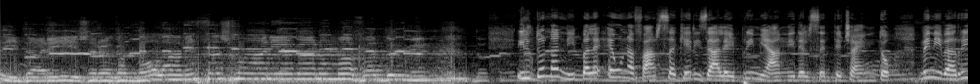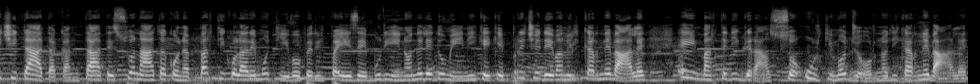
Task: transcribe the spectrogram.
Vita ricere che vola messa smania che non mi fa dormire il Don Annibale è una farsa che risale ai primi anni del Settecento. Veniva recitata, cantata e suonata con particolare motivo per il paese burino nelle domeniche che precedevano il Carnevale e il martedì grasso, ultimo giorno di Carnevale.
